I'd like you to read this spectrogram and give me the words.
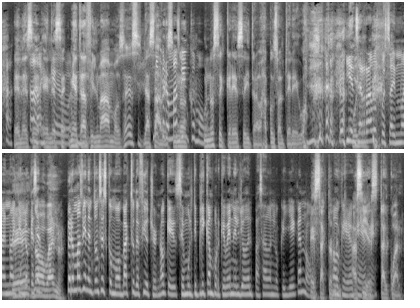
en ese, Ay, en ese- bonito. mientras filmábamos, es, ya sabes. pero más uno, bien como- uno se crece y trabaja con su alter ego. Y encerrados, pues ahí no hay, no hay que Eh, no, bueno. Pero más bien entonces como Back to the Future, ¿no? Que se multiplican porque ven el yo del pasado en lo que llegan. ¿o? Exactamente. Así es, tal cual.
